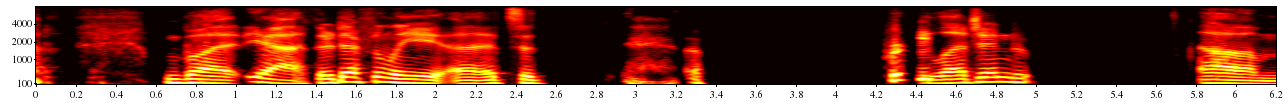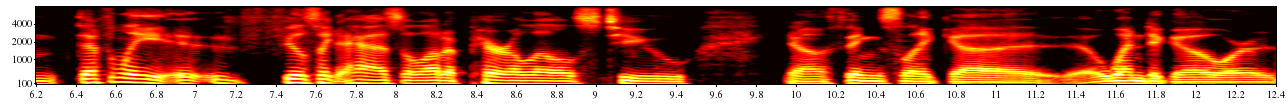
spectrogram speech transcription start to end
but yeah, they're definitely uh, it's a, a pretty legend. Um, definitely, it feels like it has a lot of parallels to, you know, things like uh, Wendigo or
